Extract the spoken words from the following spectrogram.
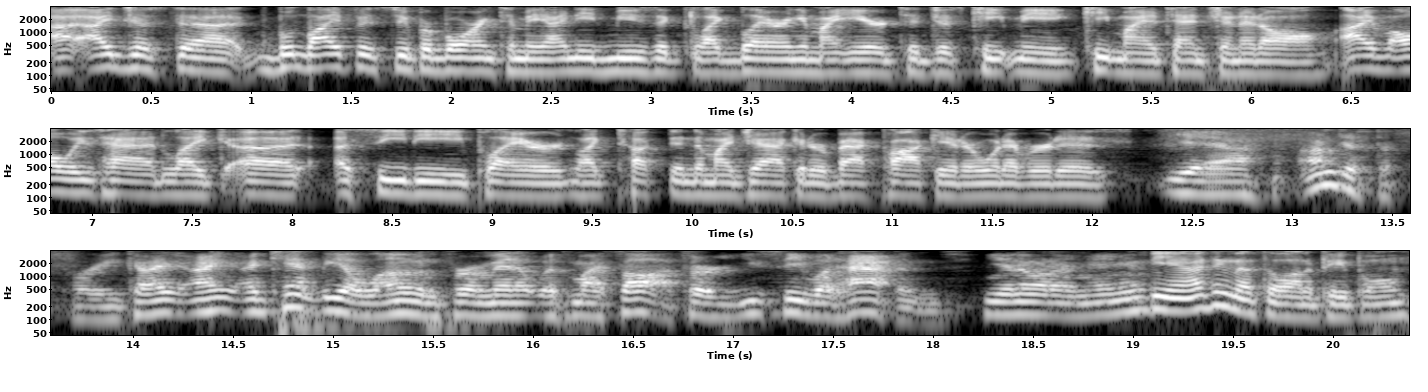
I, I just uh, life is super boring to me. I need music like blaring in my ear to just keep me keep my attention at all. I've always had like a, a CD player like tucked into my jacket or back pocket or whatever it is. Yeah, I'm just a freak. I, I, I can't be alone for a minute with my thoughts, or you see what happens. You know what I mean? Yeah, I think that's a lot of people.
